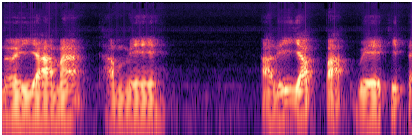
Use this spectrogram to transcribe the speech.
เนยยามะธรรมเม อริยปปะเวทิเต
